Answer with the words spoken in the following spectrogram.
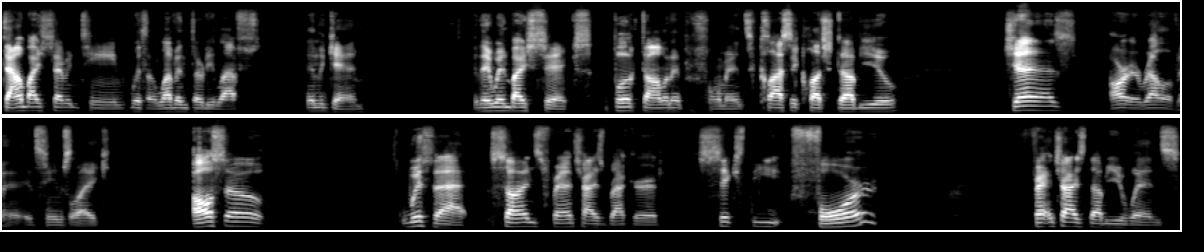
down by 17 with 11:30 left in the game. They win by six. Book dominant performance. Classic clutch W. Jazz are irrelevant, it seems like. Also, with that, Suns franchise record 64 franchise W wins.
